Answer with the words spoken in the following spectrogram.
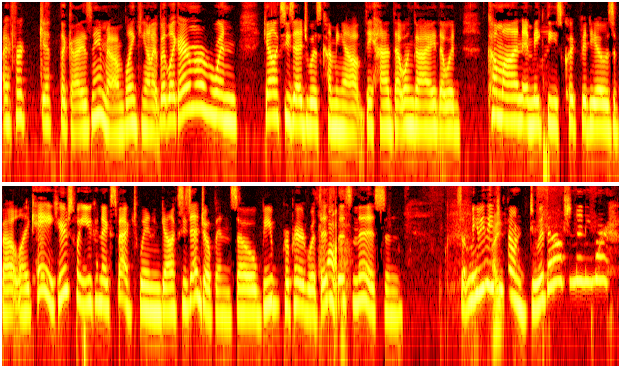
I forget the guy's name now. I'm blanking on it. But like I remember when Galaxy's Edge was coming out, they had that one guy that would come on and make these quick videos about like, hey, here's what you can expect when Galaxy's Edge opens. So be prepared with this, Huh. this, and this, and so maybe they I- just don't do it that often anymore.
